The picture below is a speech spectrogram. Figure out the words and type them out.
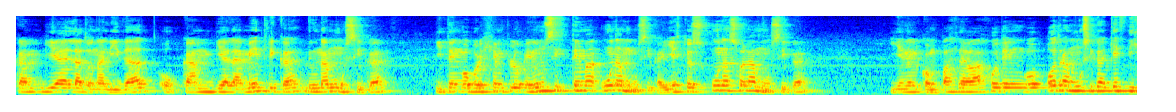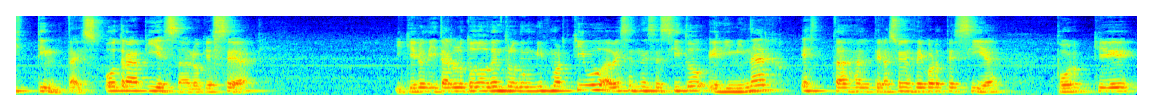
cambia la tonalidad o cambia la métrica de una música y tengo, por ejemplo, en un sistema una música y esto es una sola música y en el compás de abajo tengo otra música que es distinta, es otra pieza, lo que sea, y quiero editarlo todo dentro de un mismo archivo, a veces necesito eliminar estas alteraciones de cortesía porque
